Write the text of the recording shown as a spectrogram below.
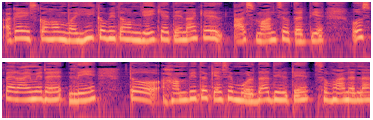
اگر اس کو ہم وہی کو بھی تو ہم یہی کہتے ہیں نا کہ آسمان سے اترتی ہے، اس پیرائے میں لیں۔ تو ہم بھی تو کیسے مردہ دل تھے؟ سبحان اللہ۔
